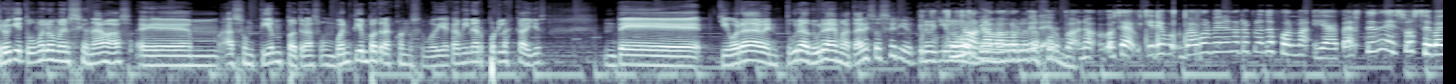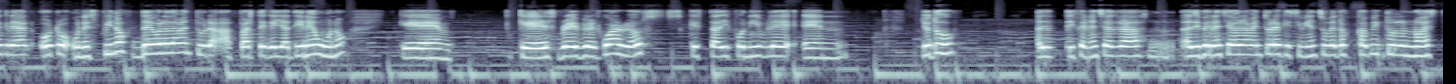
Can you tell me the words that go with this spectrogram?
creo que tú me lo mencionabas eh, hace un tiempo atrás, un buen tiempo atrás, cuando se podía caminar por las calles, de que Hora de Aventura dura de matar esa serie. Creo que iba a No, volver no en va a otra volver, eh, plataforma. no, o sea, quiere, va a volver en otra plataforma y aparte de eso se va a crear otro, un spin-off de Hora de Aventura, aparte que ya tiene uno, que, que es Brave Bird Warriors, que está disponible en YouTube. A diferencia de la, a diferencia de de Aventura, que si bien sube los capítulos no es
